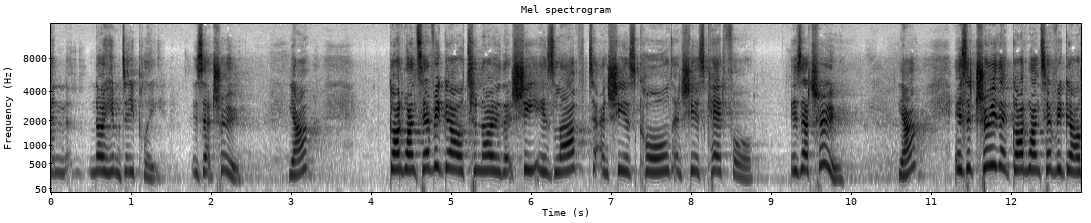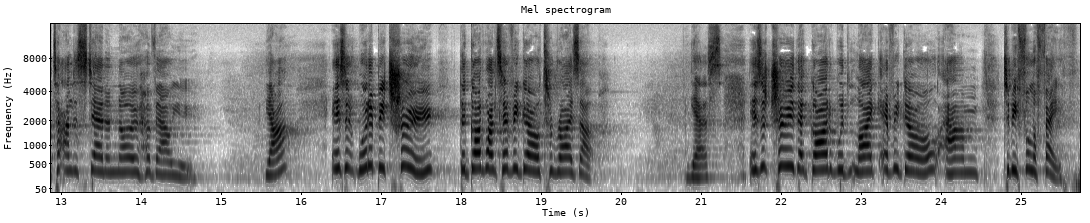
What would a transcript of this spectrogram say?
and know him deeply. Is that true? Yeah? God wants every girl to know that she is loved and she is called and she is cared for. Is that true? Yeah? Is it true that God wants every girl to understand and know her value? Yeah? Is it would it be true that God wants every girl to rise up? Yes. Is it true that God would like every girl um, to be full of faith?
